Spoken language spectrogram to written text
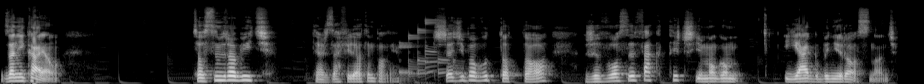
zanikają. Co z tym zrobić? Też za chwilę o tym powiem. Trzeci powód to to, że włosy faktycznie mogą jakby nie rosnąć.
